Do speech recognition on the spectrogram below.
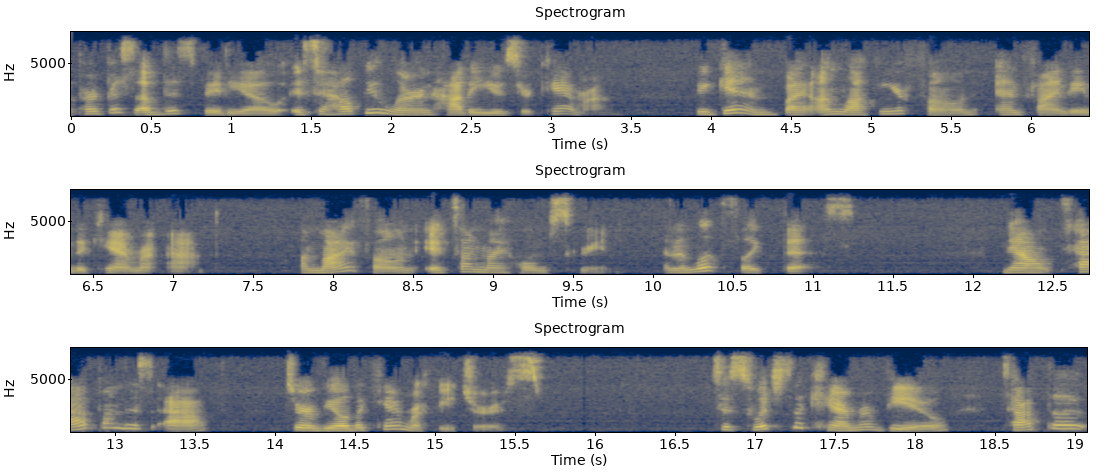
purpose of this video is to help you learn how to use your camera. Begin by unlocking your phone and finding the camera app. On my phone, it's on my home screen, and it looks like this. Now tap on this app to reveal the camera features. To switch the camera view, tap the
